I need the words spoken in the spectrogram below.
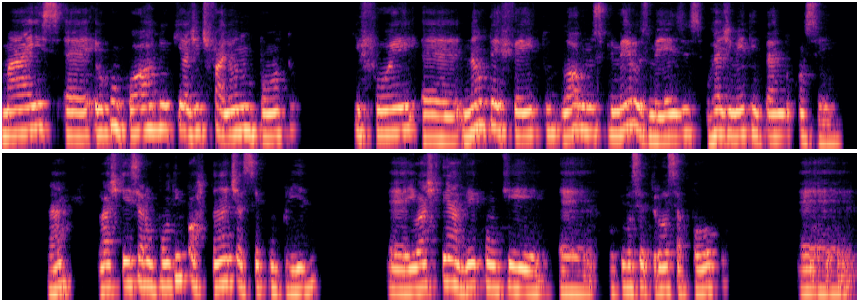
mas é, eu concordo que a gente falhou num ponto que foi é, não ter feito, logo nos primeiros meses, o regimento interno do Conselho. Né? Eu acho que esse era um ponto importante a ser cumprido, é, eu acho que tem a ver com o que, é, o que você trouxe há pouco, é,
